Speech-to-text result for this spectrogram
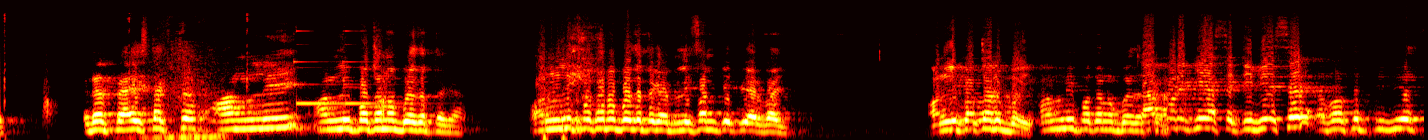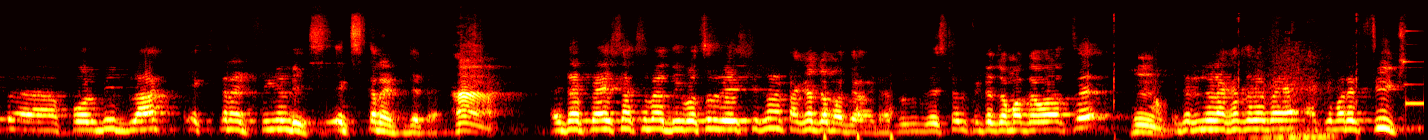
এটার প্রাইস থাকছে অনলি অনলি পঁচানব্বই হাজার টাকা। অনলি পঁচানব্বই হাজার টাকা লিফান কেপিআর ভাই। অনলি পঁচানব্বই? অনলি পঁচানব্বই হাজার টাকা। তারপরে কি আছে? টিভিএস এর? তারপর আছে TVS four B black X connect single disc X connect যেটা। হ্যাঁ। এটা প্রাইস আছে ভাই দুই বছরের রেজিস্ট্রেশন টাকা জমা দেওয়া। এটা রেজিস্ট্রেশন ফিটা জমা দেওয়া আছে। এটা রাখা যাবে ভাই একেবারে ফিক্সড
